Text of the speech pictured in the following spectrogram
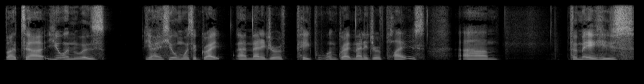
but uh, Ewen was, yeah, Ewen was a great uh, manager of people and great manager of players. Um, for me, he's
